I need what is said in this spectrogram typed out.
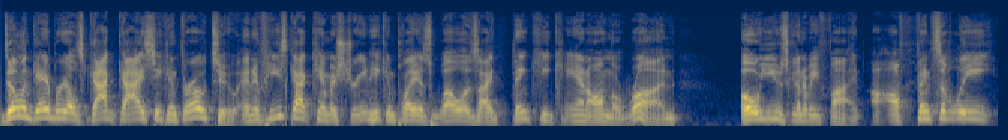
Dillon Gabriel's got guys he can throw to. And if he's got chemistry and he can play as well as I think he can on the run, OU's going to be fine. Offensively,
